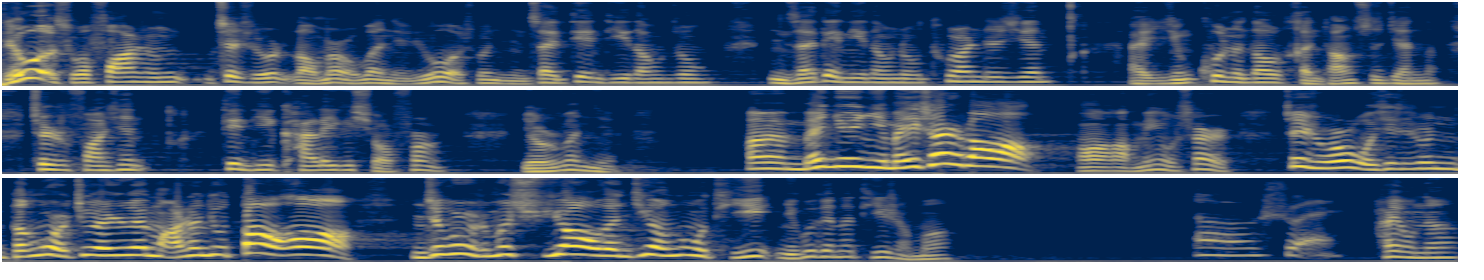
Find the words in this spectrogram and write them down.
如果说发生这时候，老妹儿，我问你，如果说你在电梯当中，你在电梯当中突然之间，哎，已经困了到很长时间了，这时发现电梯开了一个小缝，有人问你，哎，美女，你没事儿吧？啊，没有事儿。这时候我心说，你等会儿救援人员马上就到啊，你这会儿有什么需要的，你尽管跟我提，你会跟他提什么？呃，水、还有呢？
